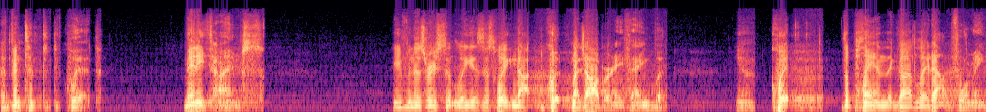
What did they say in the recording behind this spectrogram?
I've been tempted to quit many times, even as recently as this week. Not quit my job or anything, but you know, quit the plan that God laid out for me.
